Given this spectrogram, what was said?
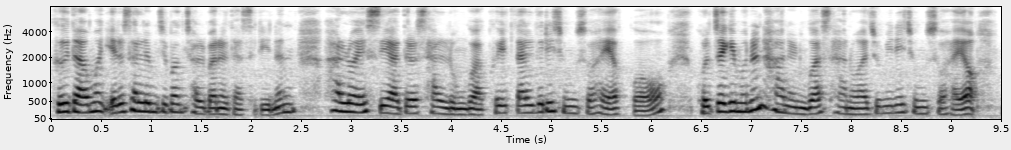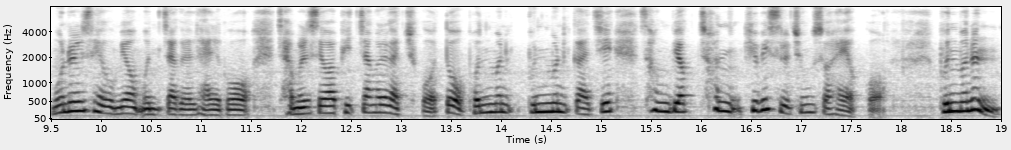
그 다음은 예루살렘 지방 절반을 다스리는 할로에스의 아들 살룸과 그의 딸들이 증수하였고 골짜기 문은 하는과 산호와 주민이 증수하여 문을 세우며 문짝을 달고 자물쇠와 빗장을 갖추고 또 본문 분문까지 성벽 천 규빗을 증수하였고 분문은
